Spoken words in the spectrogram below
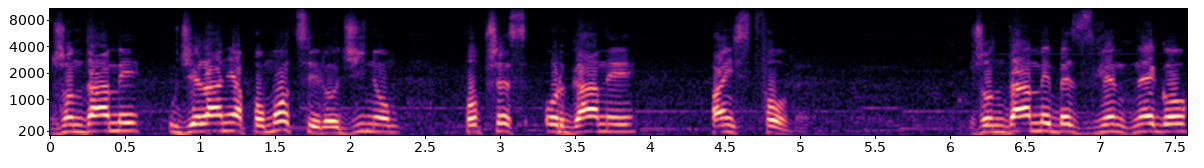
Żądamy udzielania pomocy rodzinom poprzez organy państwowe. Żądamy bezwzględnego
